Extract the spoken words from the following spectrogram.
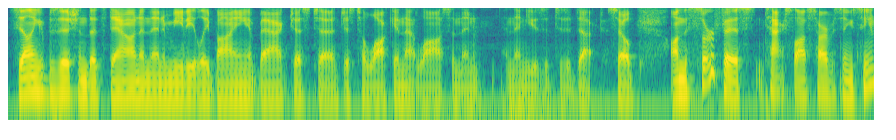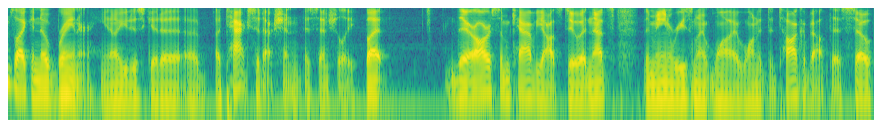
selling a position that's down and then immediately buying it back just to just to lock in that loss and then and then use it to deduct. So on the surface, tax loss harvesting seems like a no-brainer. You know, you just get a, a, a tax deduction essentially, but there are some caveats to it, and that's the main reason why I wanted to talk about this. So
